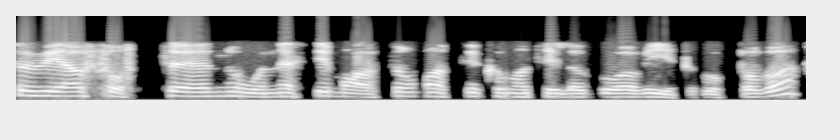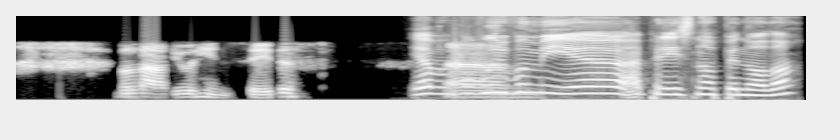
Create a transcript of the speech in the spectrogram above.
Så Vi har fått uh, noen estimater om at det kommer til å gå videre oppover. Nå er det jo hinsides. Ja, hvor, hvor mye er prisen oppi nå, da?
